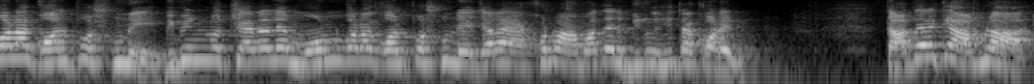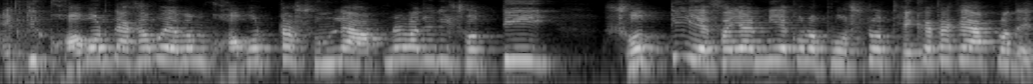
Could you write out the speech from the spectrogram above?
গড়া গল্প শুনে, বিভিন্ন চ্যানেলে মন গড়া গল্প শুনে যারা এখনও আমাদের বিরোধিতা করেন, তাদেরকে আমরা একটি খবর দেখাবো এবং খবরটা শুনলে আপনারা যদি সত্যি সত্যি এসআইআর নিয়ে কোনো প্রশ্ন থেকে থাকে আপনাদের,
